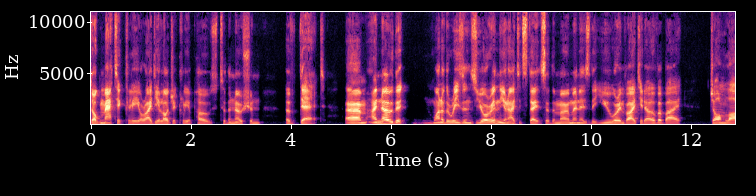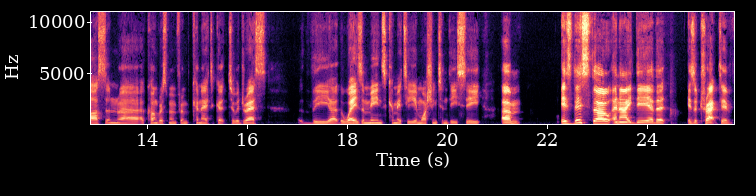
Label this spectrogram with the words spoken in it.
dogmatically or ideologically opposed to the notion of debt. Um, I know that one of the reasons you're in the United States at the moment is that you were invited over by John Larson, uh, a congressman from Connecticut, to address the uh, the Ways and Means Committee in Washington D.C. Um, is this though an idea that is attractive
